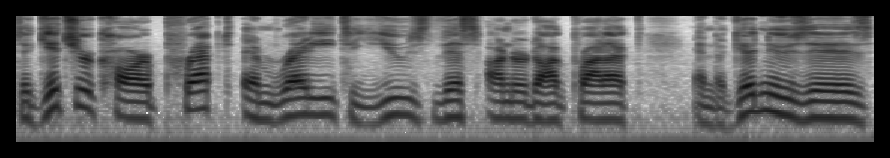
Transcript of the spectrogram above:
to get your car prepped and ready to use this UndrDog product and the good news is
